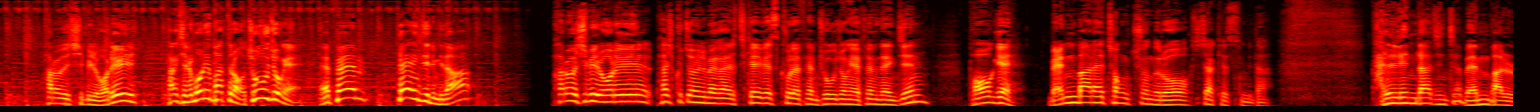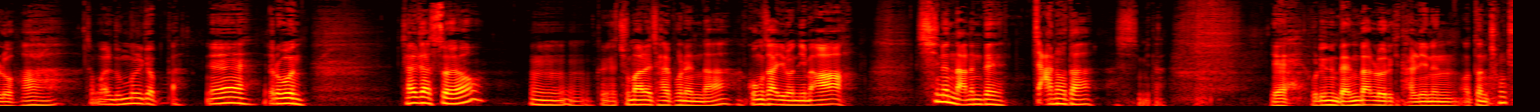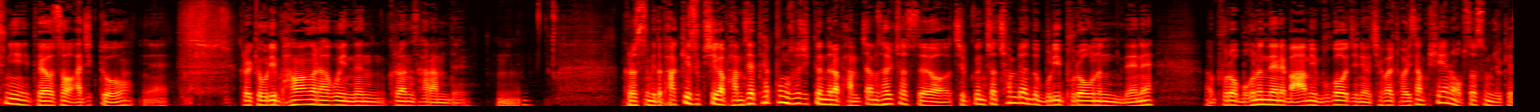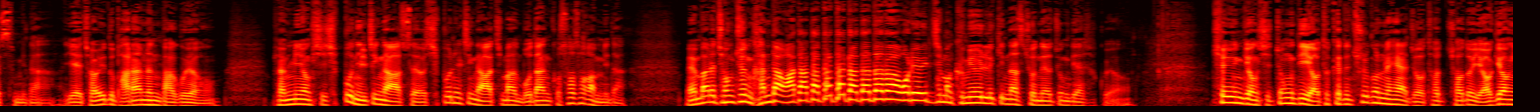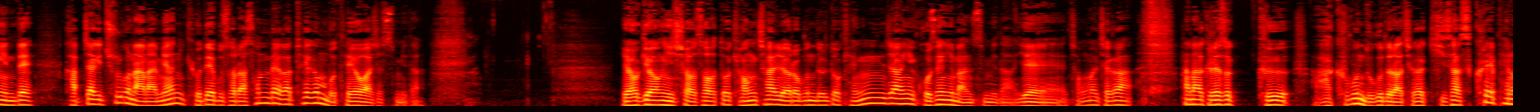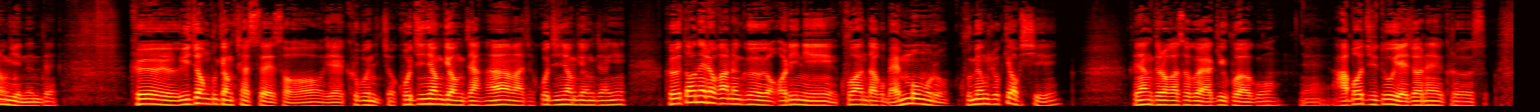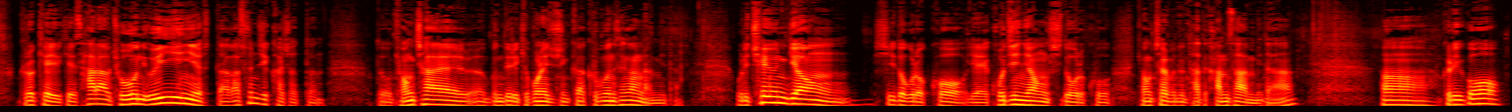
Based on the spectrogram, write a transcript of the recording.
8월 10일 월요일 당신의 모닝 파트너 조우종의 FM 대행진입니다. 8월 10일 월요일 89.1MHz KBS 쿨 FM 조우종의 FM 대행진 버게 맨발의 청춘으로 시작했습니다. 달린다 진짜 맨발로. 아 정말 눈물겹다. 예 여러분 잘 잤어요? 음 그러니까 주말을 잘 보냈나? 0415님 아 신은 나는데 짠하다 하셨습니다. 예, 우리는 맨발로 이렇게 달리는 어떤 청춘이 되어서 아직도, 예, 그렇게 우린 방황을 하고 있는 그런 사람들. 음, 그렇습니다. 박기숙 씨가 밤새 태풍 소식 듣느라 밤잠 설쳤어요. 집 근처 천변도 물이 불어오는 내내, 어, 불어 보는 내내 마음이 무거워지네요. 제발 더 이상 피해는 없었으면 좋겠습니다. 예, 저희도 바라는 바고요. 변민영 씨 10분 일찍 나왔어요. 10분 일찍 나왔지만 못 앉고 서서 갑니다. 맨발의 청춘 간다 와다다다다다다다 월요일이지만 금요일 느낌 나서 좋네요. 쫑디 하셨고요. 최윤경 씨, 쫑디 어떻게든 출근을 해야죠. 저, 저도 여경인데 갑자기 출근 안 하면 교대 부서라 선배가 퇴근 못 해요 하셨습니다. 여경이셔서 또 경찰 여러분들도 굉장히 고생이 많습니다. 예, 정말 제가 하나 그래서 그, 아, 그분 누구더라. 제가 기사 스크랩 해놓은 게 있는데 그 의정부 경찰서에서 예, 그분 있죠. 고진영 경장. 아, 맞아. 고진영 경장이 그 떠내려가는 그 어린이 구한다고 맨몸으로 구명조끼 없이 그냥 들어가서 그 아기 구하고 예, 아버지도 예전에 그 그렇게 이렇게 사람 좋은 의인이었다가 순직하셨던 또 경찰 분들이 이렇게 보내주시니까 그분 생각납니다. 우리 최윤경 씨도 그렇고 예 고진영 씨도 그렇고 경찰분들 다들 감사합니다. 어 그리고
